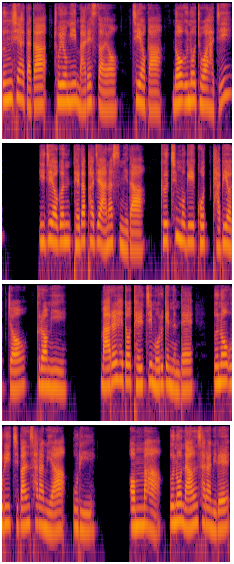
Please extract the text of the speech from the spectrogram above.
응시하다가 조용히 말했어요. 지혁아, 너 은호 좋아하지? 이지혁은 대답하지 않았습니다. 그 침묵이 곧 답이었죠. 그럼 이 말을 해도 될지 모르겠는데 은호 우리 집안 사람이야. 우리 엄마, 은호 낳은 사람이래.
